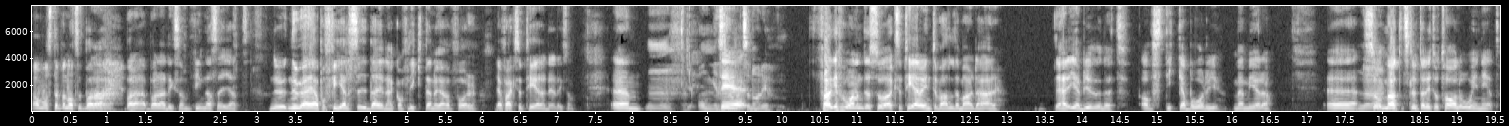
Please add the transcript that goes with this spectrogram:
Man måste på något sätt bara, bara, bara liksom finna sig i att nu, nu är jag på fel sida i den här konflikten och jag får, jag får acceptera det liksom. Um, Mm, ångestladdat scenario. Föga förvånande så accepterar inte Valdemar det här, det här erbjudandet av Stickaborg med mera. Eh, så mötet slutar i total oenighet.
